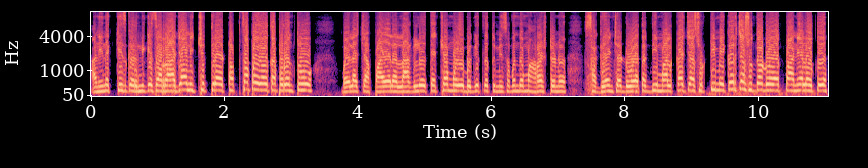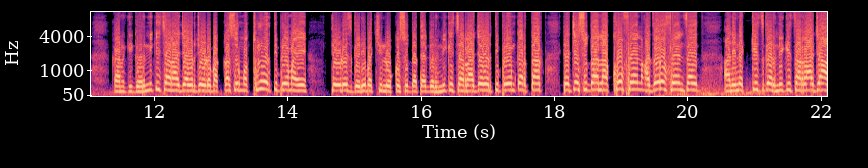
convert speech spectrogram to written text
आणि नक्कीच घरनिकेचा राजा आणि चित्र टॉपचा पहिला होता. परंतु बैलाच्या पायाला लागलं त्याच्यामुळे बघितलं तुम्ही संबंध महाराष्ट्रानं सगळ्यांच्या डोळ्यात. अगदी मालकाच्या सुट्टी मेकरच्या सुद्धा डोळ्यात पाणी आलं होतं. कारण की घरनिकीच्या राजावर जेवढं बक्कासूर मथुरीवरती प्रेम आहे तेवढेच गरिबाची लोक सुद्धा त्या घरनिकीच्या राजावरती प्रेम करतात. त्याचे सुद्धा लाखो फॅन हजारो फॅन्स आहेत. आणि नक्कीच घरनिकीचा राजा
